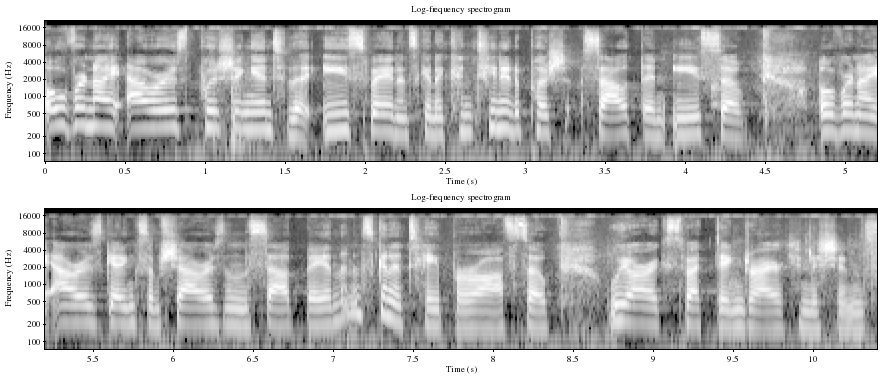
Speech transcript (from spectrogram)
Overnight hours pushing into the East Bay, and it's going to continue to push south and east. So overnight hours getting some showers in the South Bay, and then it's going to taper off. So we are expecting drier conditions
